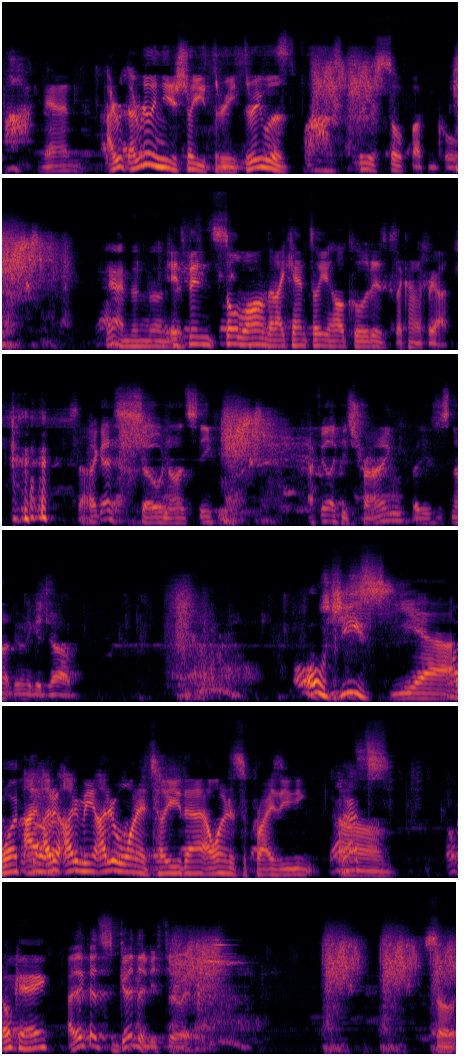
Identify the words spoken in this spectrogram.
Fuck, man. I, re- I really need to show you three. Three was wow, three was so fucking cool. Yeah, and then the, It's been so long that I can't tell you how cool it is because I kind of forgot. So That guy's so non-sneaky. I feel like he's trying, but he's just not doing a good job. oh jeez. yeah, What I, the- I, don't- I mean I didn't want to tell you that. I wanted to surprise you. That's- Um, Okay. I think that's good that he threw it. so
